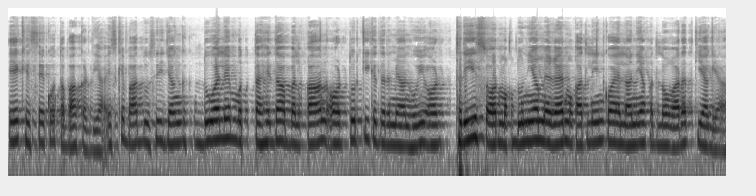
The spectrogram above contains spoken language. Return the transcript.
ایک حصے کو تباہ کر دیا۔ اس کے بعد دوسری جنگ دول متحدہ بلقان اور ترکی کے درمیان ہوئی اور تھریس اور مقدونیہ میں غیر مقاتلین کو اعلانیہ قتل و غارت کیا گیا۔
